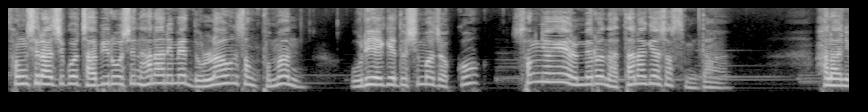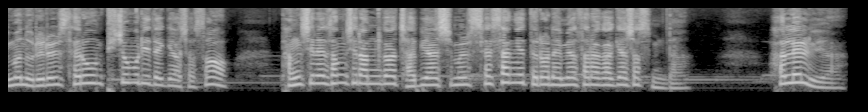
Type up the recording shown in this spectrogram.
성실하시고 자비로우신 하나님의 놀라운 성품은 우리에게도 심어졌고 성령의 열매로 나타나게 하셨습니다. 하나님은 우리를 새로운 피조물이 되게 하셔서 당신의 성실함과 자비하심을 세상에 드러내며 살아가게 하셨습니다. 할렐루야.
